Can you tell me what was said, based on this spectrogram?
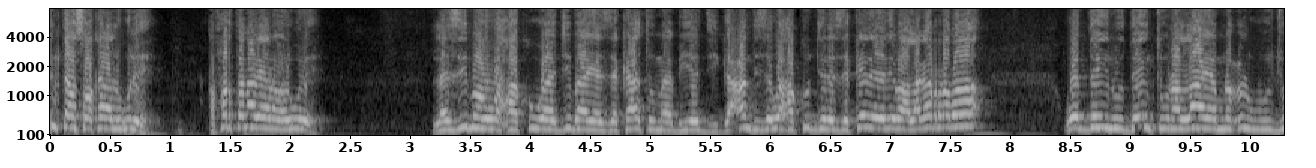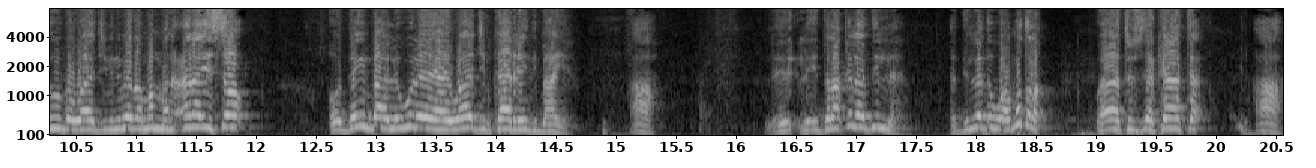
intaasoo kalea lagu leeyahay. Afartan arigana waa lagu leeyahay. Lazimahu waxaa ku waajibaya zakaatu maa biyadihi. Gacantiisa waxa ku jira zakadeedii baa laga rabaa wadaynu dayntuna laa yamnacu lwujuuba waajibnimada ma mancinayso. Oo dayn baa lagu leeyahay waajib kaa reedi maayo a liidlaaq adila adilada waa mutlaq. Waatu zakata a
